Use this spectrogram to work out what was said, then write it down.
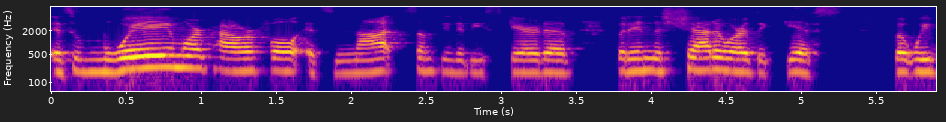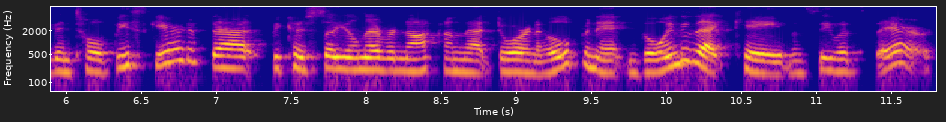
It's way more powerful. It's not something to be scared of, but in the shadow are the gifts. But we've been told, be scared of that because so you'll never knock on that door and open it and go into that cave and see what's there.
